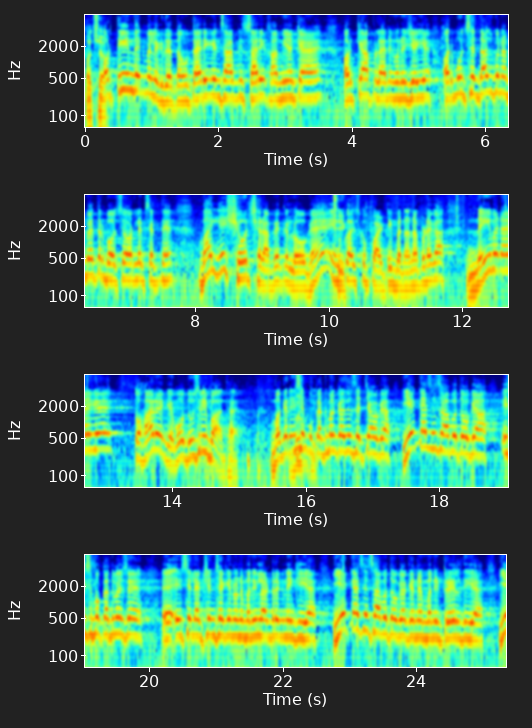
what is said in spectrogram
اچھا۔ اور تین دن میں لکھ دیتا ہوں تحریک انصاف کی ساری خامیاں کیا ہیں اور کیا پلاننگ ہونی چاہیے؟ اور مجھ سے دس گنا بہتر بہت سے اور لکھ سکتے ہیں۔ بھائی یہ شور شرابے کے لوگ ہیں ان کو اس کو پارٹی بنانا پڑے گا۔ نہیں بنائیں گے تو ہاریں گے وہ دوسری بات ہے۔ مگر اسے مقدمہ کیسے سچا ہو گیا؟ یہ کیسے ثابت ہو گیا؟ اس مقدمے سے اس الیکشن سے کہ انہوں نے منی لانڈرنگ نہیں کی ہے۔ یہ کیسے ثابت ہو گیا کہ انہیں منی ٹریل دی ہے؟ یہ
